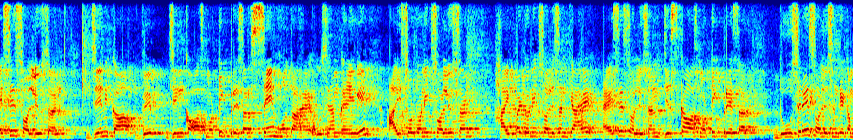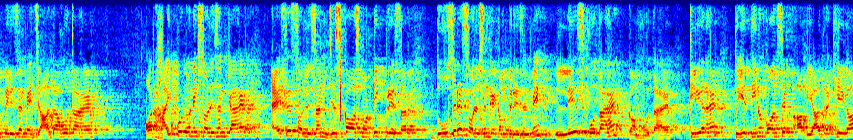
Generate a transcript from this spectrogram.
ऐसे सॉल्यूशन जिनका वेप जिनका ऑस्मोटिक प्रेशर सेम होता है उसे हम कहेंगे आइसोटोनिक सॉल्यूशन हाइपरटोनिक सॉल्यूशन क्या है ऐसे सॉल्यूशन जिसका ऑस्मोटिक प्रेशर दूसरे सॉल्यूशन के कंपेरिजन में ज़्यादा होता है और हाइपोटोनिक सॉल्यूशन क्या है ऐसे सॉल्यूशन जिसका ऑस्मोटिक प्रेशर दूसरे सॉल्यूशन के कंपैरिजन में लेस होता है कम होता है क्लियर है तो ये तीनों कॉन्सेप्ट आप याद रखिएगा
